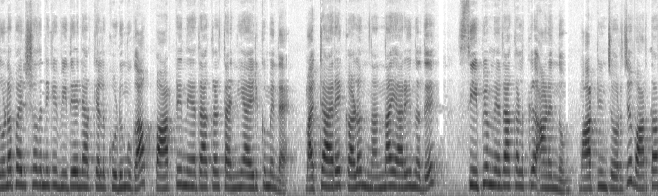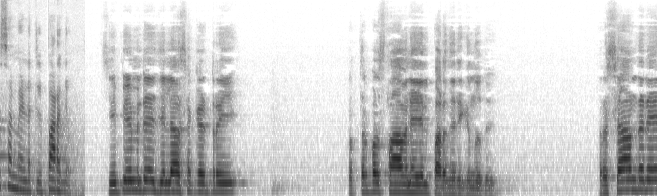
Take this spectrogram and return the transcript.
നുണപരിശോധനയ്ക്ക് വിധേയനാക്കിയാൽ കുടുങ്ങുക പാർട്ടി നേതാക്കൾ തന്നെയായിരിക്കുമെന്ന് മറ്റാരെക്കാളും നന്നായി അറിയുന്നത് സി പി എം നേതാക്കൾക്ക് ആണെന്നും മാർട്ടിൻ ജോർജ് വാർത്താ സമ്മേളനത്തിൽ പറഞ്ഞു. സി പി എമ്മിന്റെ ജില്ലാ സെക്രട്ടറി പത്രപ്രസ്താവനയിൽ പറഞ്ഞിരിക്കുന്നത് പ്രശാന്തനെ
